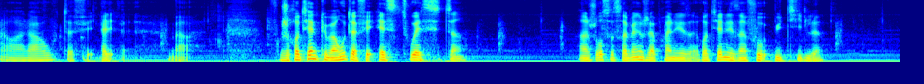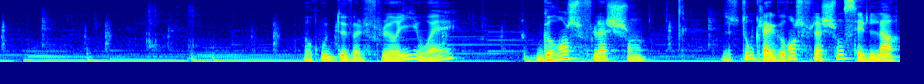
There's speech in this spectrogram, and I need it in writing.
Alors la route a fait... Allez, faut que je retienne que ma route a fait est-ouest. Un jour, ce serait bien que j'apprenne les, retienne les infos utiles. Route de Valfleury, ouais. Grange Flachon. Donc la Grange Flachon, c'est là.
